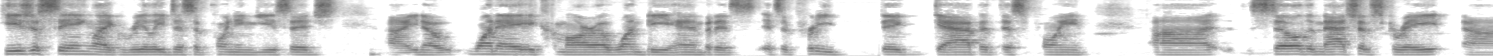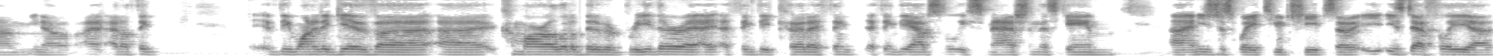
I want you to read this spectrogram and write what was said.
he's just seeing like really disappointing usage. Uh, you know, one A Kamara, one B him, but it's it's a pretty big gap at this point. Uh, still, the matchup's great. Um, you know, I, I don't think if they wanted to give uh, uh, Kamara a little bit of a breather, I, I, think they could. I think I think they absolutely smashed in this game, uh, and he's just way too cheap. So he's definitely uh,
